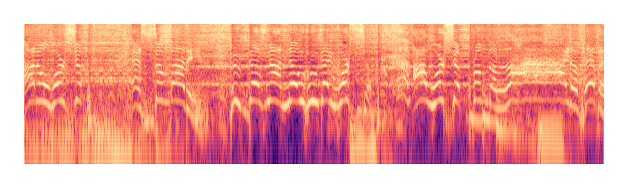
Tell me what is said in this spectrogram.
I don't worship as somebody who does not know who they worship. I worship from the light of heaven.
